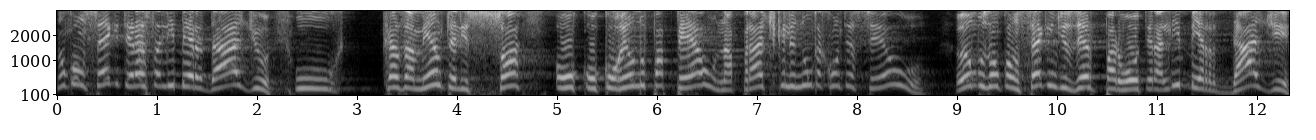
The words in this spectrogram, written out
Não consegue ter essa liberdade. O casamento ele só ocorreu no papel, na prática ele nunca aconteceu. Ambos não conseguem dizer para o outro, ter a liberdade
